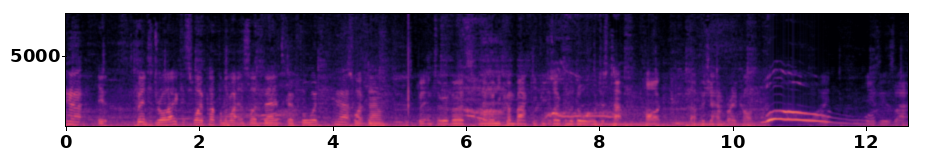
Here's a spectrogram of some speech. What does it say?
Yeah, it, put into drive, you swipe up on the right hand side there to go forward, Yeah. swipe down, put it into reverse, and then when you come back, if you just open the door or just tap park, that puts your handbrake on. Whoa. Easy as that.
